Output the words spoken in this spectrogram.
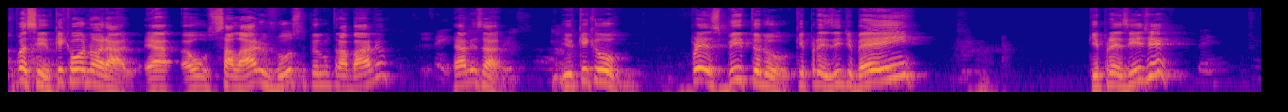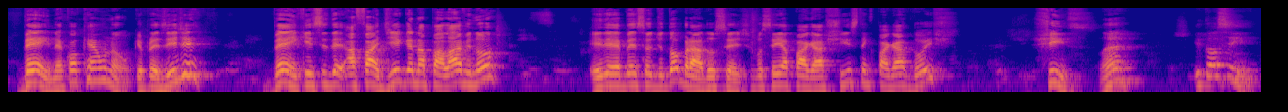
Tipo assim, o que é o honorário? É, a- é o salário justo pelo um trabalho realizado. E o que que o presbítero que preside bem, que preside bem, não é qualquer um não, que preside bem, que se de- afadiga na palavra e no ele é vencedor de dobrado, ou seja, se você ia pagar X, tem que pagar 2X, né? Então assim,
